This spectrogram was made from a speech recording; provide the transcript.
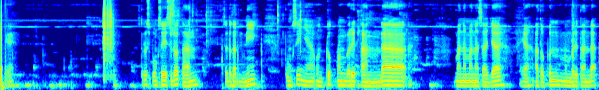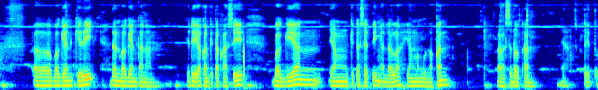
Oke. Terus fungsi sedotan. Sedotan ini fungsinya untuk memberi tanda mana-mana saja ya ataupun memberi tanda eh, bagian kiri dan bagian kanan. Jadi akan kita kasih bagian yang kita setting adalah yang menggunakan eh, sedotan. Ya seperti itu.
